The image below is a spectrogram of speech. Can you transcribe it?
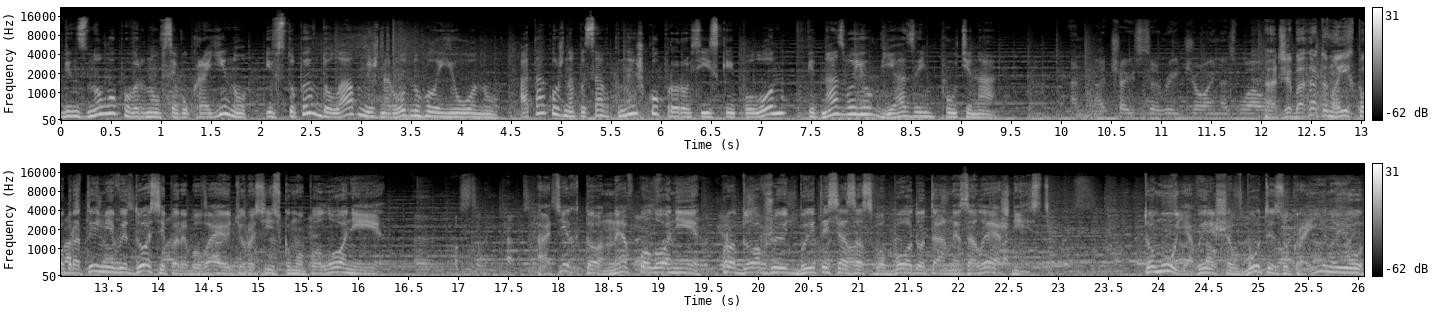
він знову повернувся в Україну і вступив до лав міжнародного легіону, а також написав книжку про російський полон під назвою В'язень Путіна. Адже багато моїх побратимів і досі перебувають у російському полоні. А ті, хто не в полоні, продовжують битися за свободу та незалежність. Тому я вирішив бути з Україною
